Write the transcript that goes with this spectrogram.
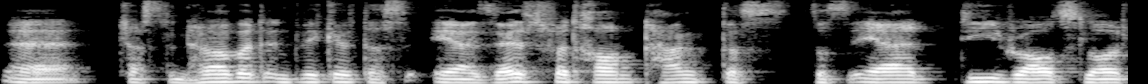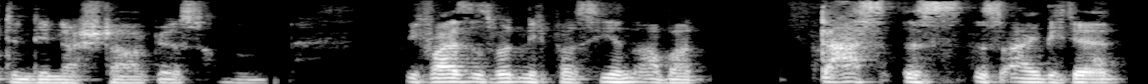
äh, Justin Herbert entwickelt, dass er Selbstvertrauen tankt, dass, dass er die Routes läuft, in denen er stark ist. Und ich weiß, es wird nicht passieren, aber das ist, ist eigentlich der,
